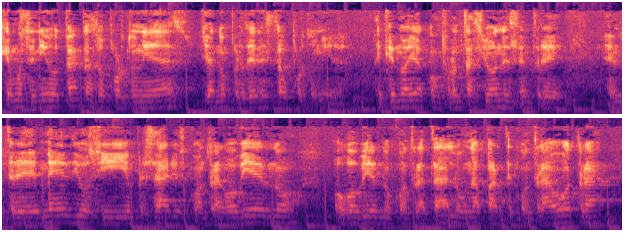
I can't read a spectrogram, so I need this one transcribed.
que hemos tenido tantas oportunidades, ya no perder esta oportunidad, de que no haya confrontaciones entre, entre medios y empresarios contra gobierno o gobierno contra tal o una parte contra otra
